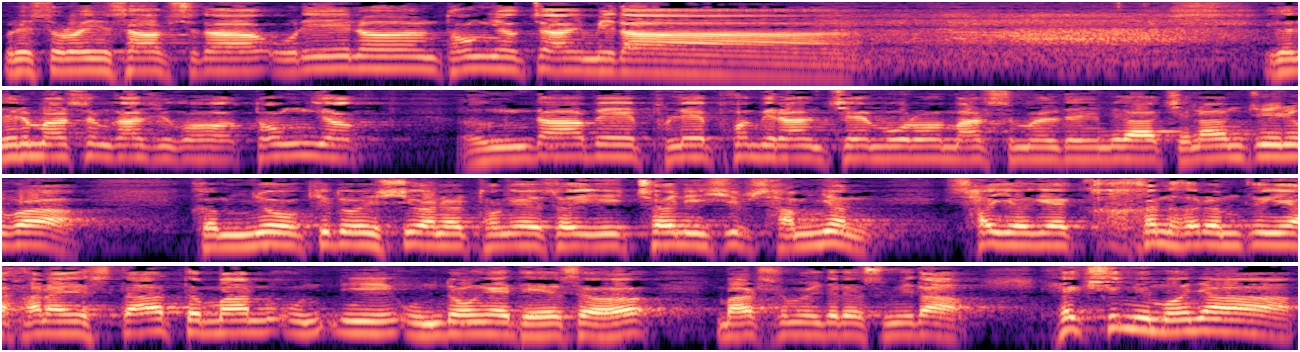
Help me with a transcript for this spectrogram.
우리 서로 인사합시다. 우리는 동력자입니다. 이거들의 말씀 가지고 동력 응답의 플랫폼이란 제목으로 말씀을 드립니다. 지난주일과 금요 기도의 시간을 통해서 2023년 사역의 큰 흐름 중에 하나의 스타트만 운동에 대해서 말씀을 드렸습니다. 핵심이 뭐냐?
